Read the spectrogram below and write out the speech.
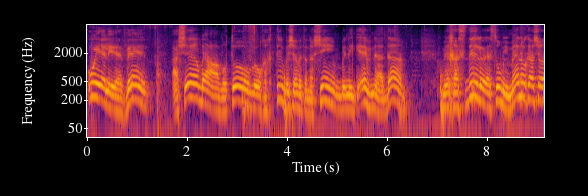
הוא יהיה לי לבן, אשר באהבותו והוכחתי בשבט אנשים, בנגעי בני אדם, וחסדי לא יסור ממנו כאשר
